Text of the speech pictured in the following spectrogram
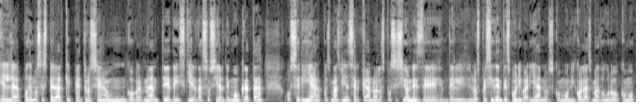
Ah, ¿Podemos esperar que Petro sea un gobernante de izquierda socialdemócrata o sería pues más bien cercano a las posiciones de, los presidentes bolivarianos como Nicolás Maduro o como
